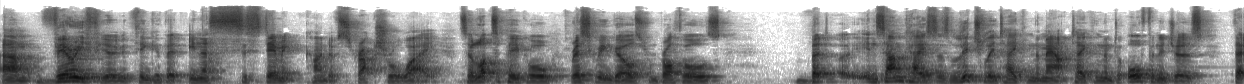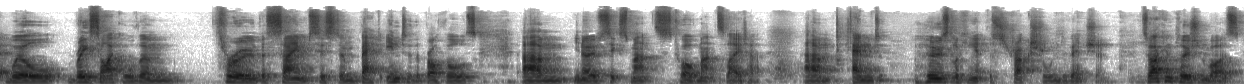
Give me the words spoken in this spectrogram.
Um, very few think of it in a systemic kind of structural way. So lots of people rescuing girls from brothels, but uh, in some cases, literally taking them out, taking them to orphanages that will recycle them through the same system back into the brothels, um, you know, six months, 12 months later. Um, and who's looking at the structural intervention? So our conclusion was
